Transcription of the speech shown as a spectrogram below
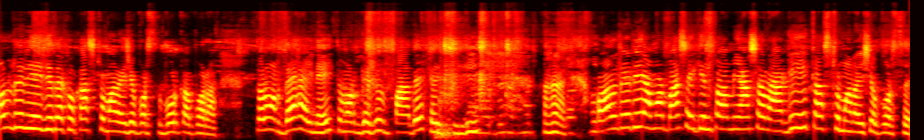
অলরেডি এই যে দেখো কাস্টমার এসে পড়ছে বোরকা পরা। তোমার দেখাই নেই, তোমার দেখো পা দেখাইছি। হ্যাঁ অলরেডি আমার বাসায় কিন্তু আমি আসার আগেই কাস্টমার এসে পড়ছে।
